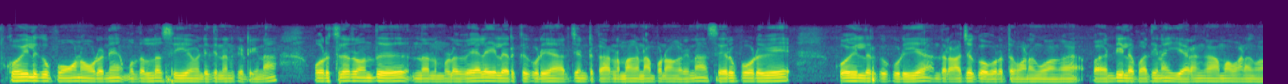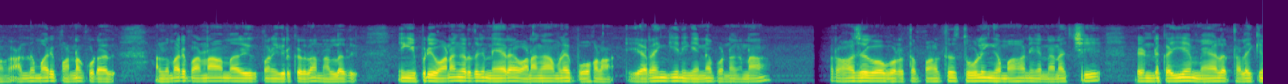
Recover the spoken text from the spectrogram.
கோயிலுக்கு போன உடனே முதல்ல செய்ய வேண்டியது என்னென்னு கேட்டிங்கன்னா ஒரு சிலர் வந்து இந்த நம்மளோட வேலையில் இருக்கக்கூடிய அர்ஜென்ட் காரணமாக என்ன பண்ணுவாங்க அப்படின்னா செருப்போடவே கோயிலில் இருக்கக்கூடிய அந்த ராஜகோபுரத்தை வணங்குவாங்க. வண்டியில் பார்த்தீங்கன்னா இறங்காமல் வணங்குவாங்க. அந்த மாதிரி பண்ணக்கூடாது. அந்த மாதிரி பண்ணாமல் இது பண்ணி இருக்கிறது தான் நல்லது. நீங்கள் இப்படி வணங்குறதுக்கு நேராக வணங்காமலே போகலாம். இறங்கி நீங்கள் என்ன பண்ணுங்கன்னா ராஜகோபுரத்தை பார்த்து ஸ்தூலிங்கமாக நீங்கள் நினச்சி ரெண்டு கையை மேலே தலைக்கு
